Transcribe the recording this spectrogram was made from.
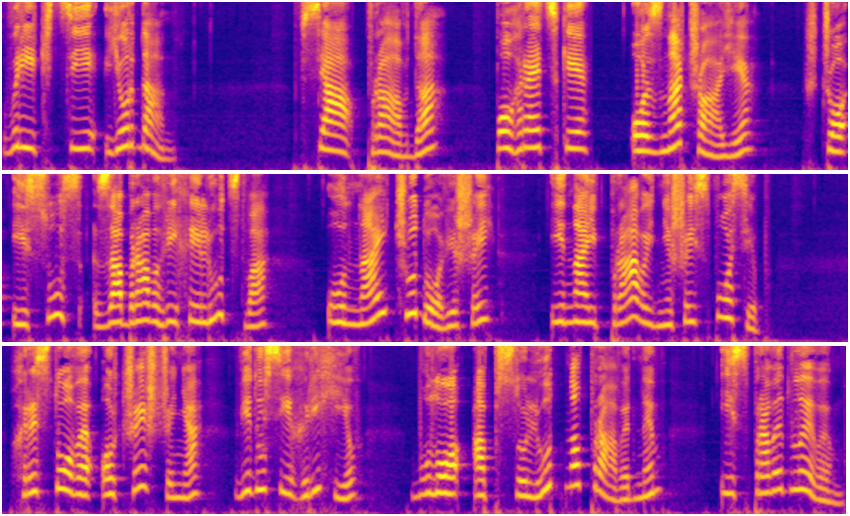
в річці Йордан. Вся правда по-грецьки означає, що Ісус забрав гріхи людства у найчудовіший і найправедніший спосіб. Христове очищення від усіх гріхів було абсолютно праведним і справедливим.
